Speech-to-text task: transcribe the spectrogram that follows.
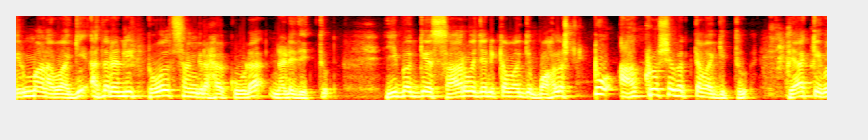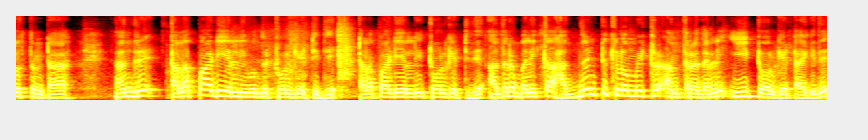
ನಿರ್ಮಾಣವಾಗಿ ಅದರಲ್ಲಿ ಟೋಲ್ ಸಂಗ್ರಹ ಕೂಡ ನಡೆದಿತ್ತು. ಈ ಬಗ್ಗೆ ಸಾರ್ವಜನಿಕವಾಗಿ ಬಹಳಷ್ಟು ಆಕ್ರೋಶ ವ್ಯಕ್ತವಾಗಿತ್ತು. ಯಾಕೆ ಗೊತ್ತುಂಟಾ? ಅಂದರೆ ತಲಪಾಡಿಯಲ್ಲಿ ಒಂದು ಟೋಲ್ಗೇಟ್ ಇದೆ. ತಲಪಾಡಿಯಲ್ಲಿ ಟೋಲ್ಗೇಟ್ ಇದೆ. ಅದರ ಬಳಿಕ ಹದಿನೆಂಟು ಕಿಲೋಮೀಟರ್ ಅಂತರದಲ್ಲಿ ಈ ಟೋಲ್ಗೇಟ್ ಆಗಿದೆ,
